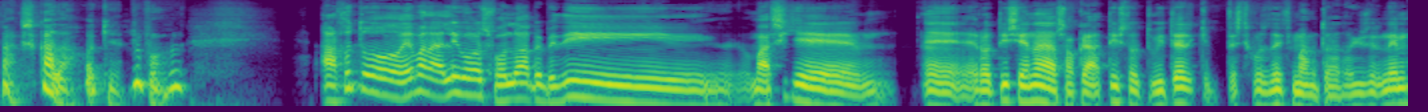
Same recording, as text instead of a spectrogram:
Εντάξει, καλά, οκ. Λοιπόν, αυτό το έβαλα λίγο ως follow-up επειδή μας είχε ε, ρωτήσει ένα Σωκράτης στο Twitter και δυστυχώς δεν θυμάμαι τώρα το username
